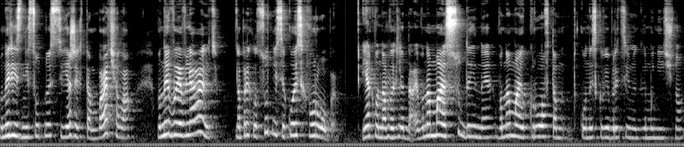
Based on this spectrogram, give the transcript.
вони різні сутності, я ж їх там бачила. Вони виявляють, наприклад, сутність якоїсь хвороби. Як вона виглядає? Вона має судини, вона має кров там таку низьковібраційну, демонічну.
